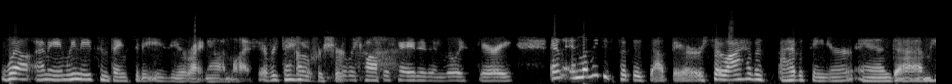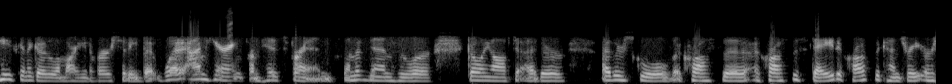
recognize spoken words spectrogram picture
Well, I mean, we need some things to be easier right now in life. Everything oh, is for sure. really complicated and really scary. And and let me just put this out there. So I have a I have a senior, and um, he's going to go to Lamar University. But what I'm hearing from his friends, some of them who are going off to other other schools across the across the state, across the country, are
